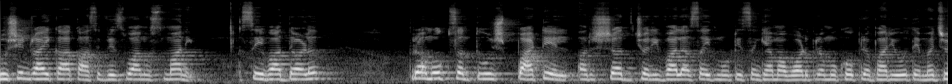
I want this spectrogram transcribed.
રોશિન રાયકા કાસિફ રિઝવાન ઉસ્માની, સેવાદળ પ્રમુખ સંતોષ પાટેલ, અરશદ જરીવાલા સહિત મોટી સંખ્યામાં વોર્ડ પ્રમુખો, પ્રભારીઓ તેમજ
